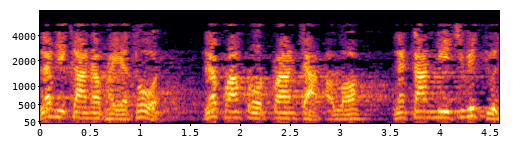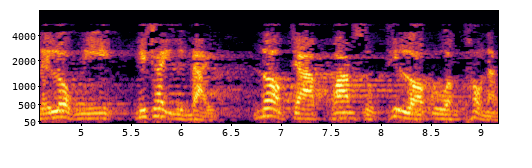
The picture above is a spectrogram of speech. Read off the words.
และมีการอภัยโทษ และความโปรดปรานจากอัลลอฮ์และการมีชีวิตอยู่ในโลกนี้ไม่ใช่อื่นใด นอกจากความสุขที่หลอกลวงเท่านั้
